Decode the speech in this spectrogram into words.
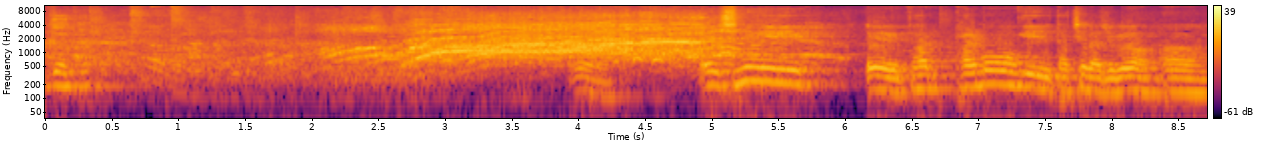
앉아도 네, 진영이 예, 발, 발목이 다쳐가지고요. 아,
